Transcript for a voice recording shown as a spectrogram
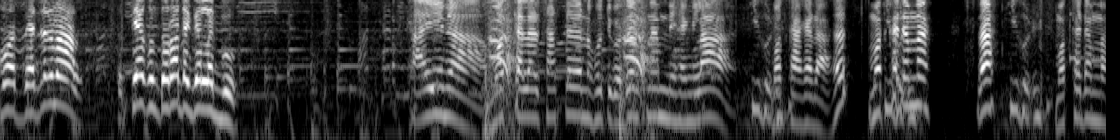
মদ ব্যাটার মাল। তো তে এখন তোরা দেখতে লাগবো। খাই না মদ খেলে স্বাস্থ্যের জন্য ক্ষতি করে। দেখ নাম নি হ্যাংলা মদ খা খেলা হ্যাঁ মদ খাইতাম না। যা। মদ খাইতাম না।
